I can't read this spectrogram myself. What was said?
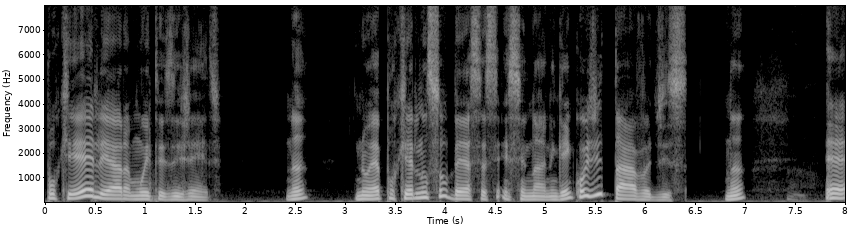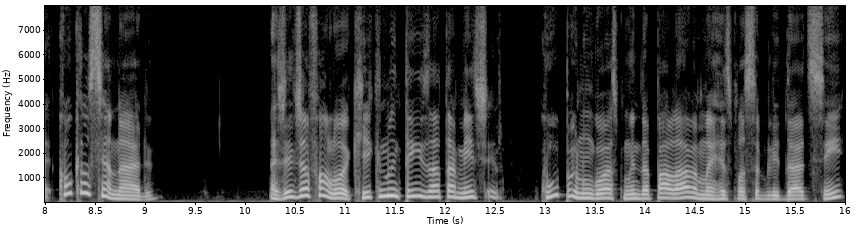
porque ele era muito exigente, né? Não é porque ele não soubesse ensinar, ninguém cogitava disso, né? É, qual que é o cenário? A gente já falou aqui que não tem exatamente culpa, eu não gosto muito da palavra, mas responsabilidade sim.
